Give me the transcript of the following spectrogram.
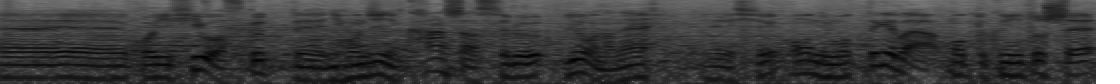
えー、こういう日を作って日本人に感謝するようなね、えー、方に持っていけばもっと国として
